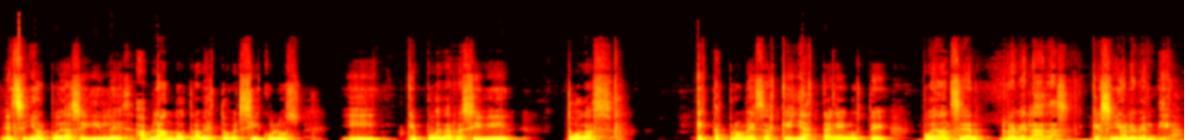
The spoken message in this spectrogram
el Señor pueda seguirles hablando a través de estos versículos y que pueda recibir todas estas promesas que ya están en usted puedan ser reveladas. Que el Señor les bendiga.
